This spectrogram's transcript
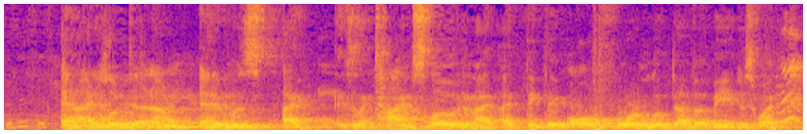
So this is And I looked at them and it was, I, it was like time slowed and I, I think they all four looked up at me and just went,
